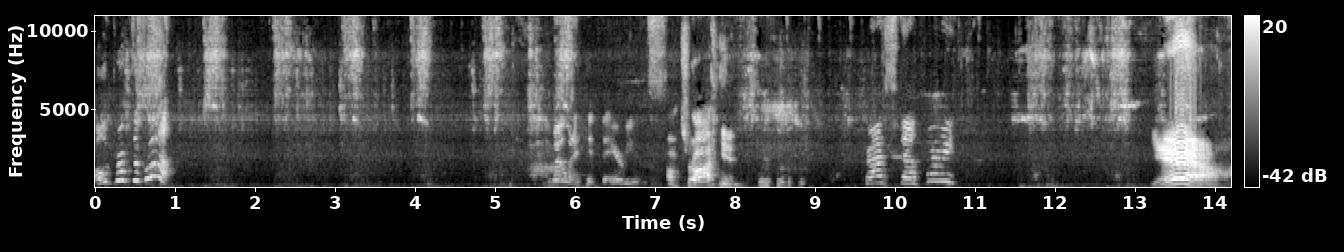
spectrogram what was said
Oh, it broke the block. You might want to hit the areas. I'm trying. Craft stuff. Hurry. Yeah!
